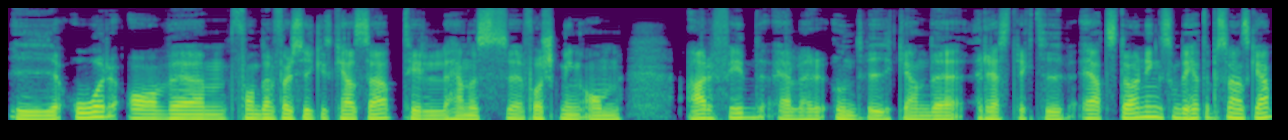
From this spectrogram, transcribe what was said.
i år av ehm, Fonden för psykisk hälsa till hennes eh, forskning om ARFID eller undvikande restriktiv ätstörning som det heter på svenska.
